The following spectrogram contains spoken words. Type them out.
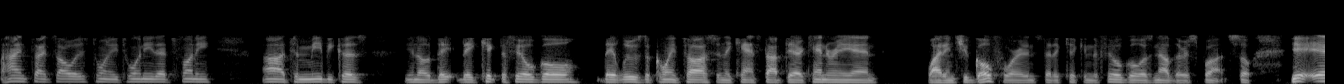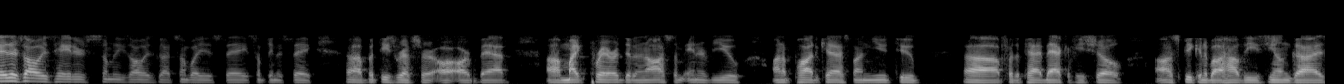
hindsight's always twenty twenty. That's funny uh, to me because you know they they kick the field goal, they lose the coin toss, and they can't stop Derrick Henry. And why didn't you go for it instead of kicking the field goal? Is now the response. So yeah, there's always haters. Somebody's always got somebody to say something to say. Uh, but these refs are are, are bad. Uh, Mike Pereira did an awesome interview on a podcast on YouTube uh, for the Pat McAfee show uh, speaking about how these young guys,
